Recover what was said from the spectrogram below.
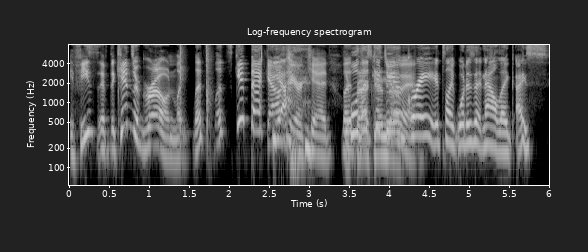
if he's if the kids are grown, like let's let's get back out Yeah. here, kid. Let's, well, this could in be a great. It's like, what is it now? Like I, s-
